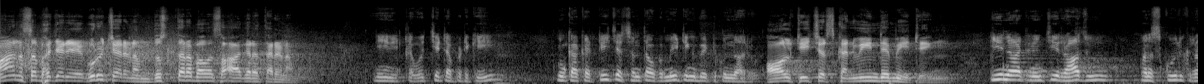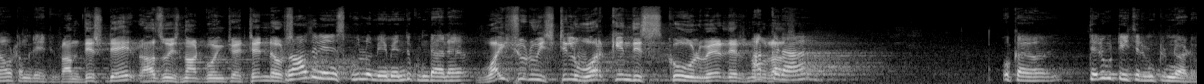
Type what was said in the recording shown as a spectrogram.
Manasa bhajare guru charanam dustara bhavasagara taranam. నేను ఇట్లా వచ్చేటప్పటికి ఇంకా అక్కడ టీచర్స్ అంతా ఒక మీటింగ్ పెట్టుకున్నారు All teachers convened a meeting. ఈనాటి నుంచి రాజు మన స్కూల్కి రావటం లేదు From this day, Razu is not going to attend our రాజు school. లేని స్కూల్లో మేము ఎందుకు ఉండాలా Why should we still work in this school where there is no అక్కడ Razu? ఒక తెలుగు టీచర్ ఉంటున్నాడు.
